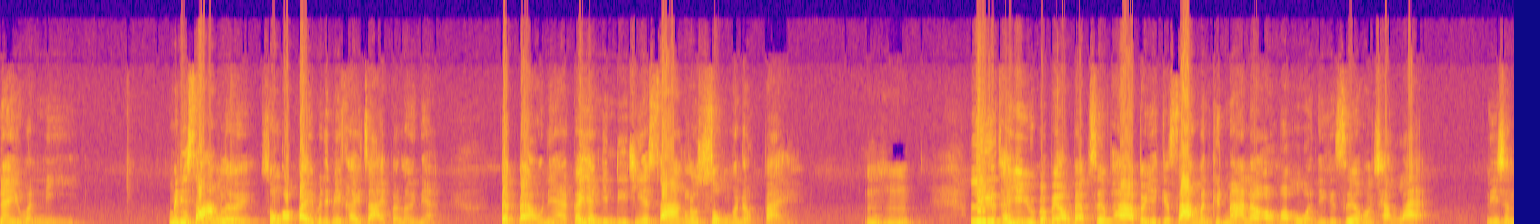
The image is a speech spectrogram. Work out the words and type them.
ในวันนี้ ไม่ได้สร้างเลย ส่งออกไปไม่ได้มีใครจ่ายไปเลยเนี่ย แต่แป๋วเนี่ยก็ยังยินดีที่จะสร้างแล้วส่งมันออกไป อือหือหรือถ้าอยู่ๆแบบไปออกแบบเสื้อผ้าแป๋วอยากจะสร้างมันขึ้นมาแล้วออกมาอวดนี่คือเสื้อของฉันแหละ นี่ฉัน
